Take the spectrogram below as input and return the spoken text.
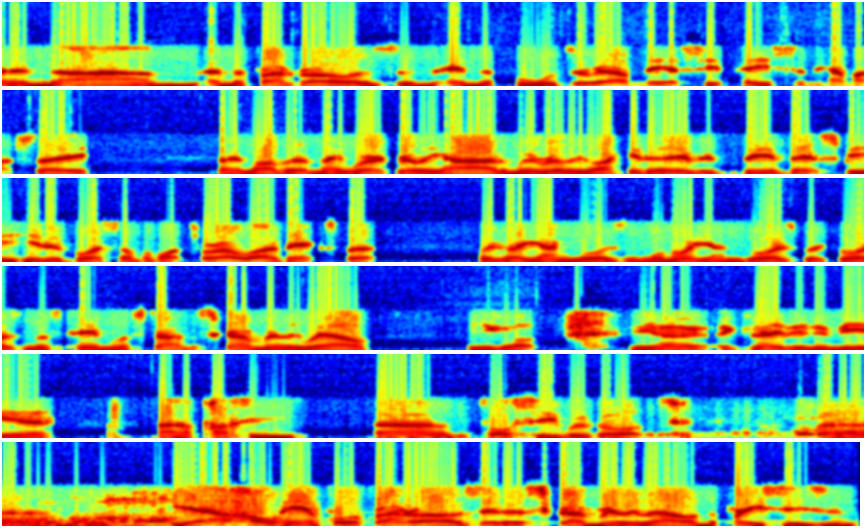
in, um, in the front rowers and, and the forwards around their set piece and how much they they love it and they work really hard. And we're really lucky to have that spearheaded by someone like Tyrel Lomax. But we've got young guys, and well, not young guys, but guys in this team who are starting to scrum really well. You got, you know, Xavier Numia, uh, Pussy, um, Fossey. We've got, um, yeah, a whole handful of front rows that have scrum really well in the preseason.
